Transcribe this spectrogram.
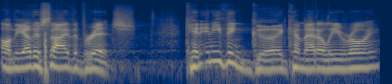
on the other side of the bridge. Can anything good come out of Leroy?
